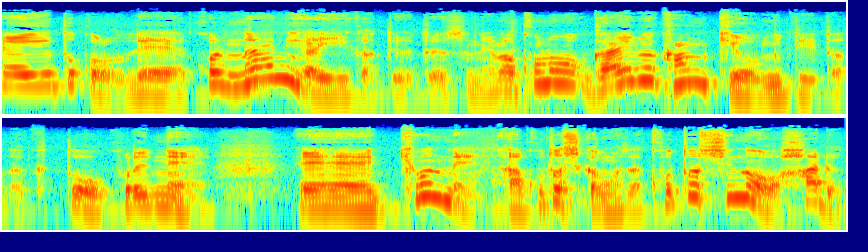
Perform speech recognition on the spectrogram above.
えいうところで、これ何がいいかというとですね、まあ、この外部環境を見ていただくと、これね、えー、去年、あ、今年かごめんなさい、今年の春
